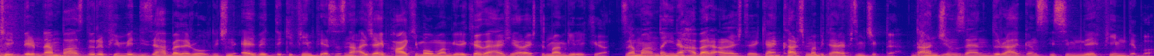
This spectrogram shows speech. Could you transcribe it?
İçeriklerimden bazıları film ve dizi haberleri olduğu için elbette ki film piyasasına acayip hakim olmam gerekiyor ve her şeyi araştırmam gerekiyor. Zamanında yine haber araştırırken karşıma bir tane film çıktı. Dungeons and Dragons isimli filmdi bu.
